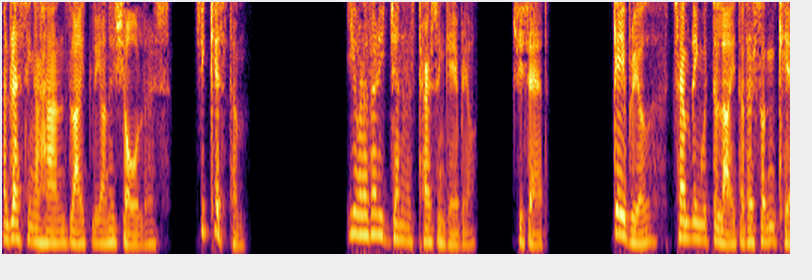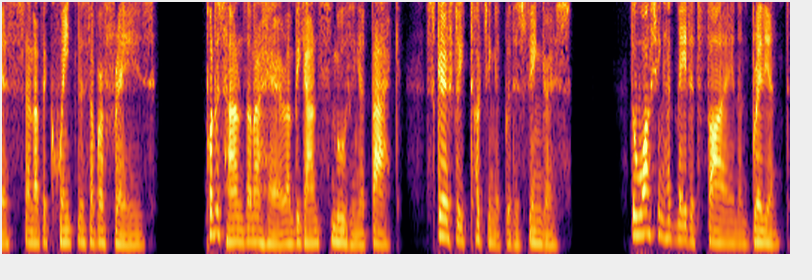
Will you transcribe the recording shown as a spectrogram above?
and resting her hands lightly on his shoulders, she kissed him. "You are a very generous person, Gabriel," she said. Gabriel, trembling with delight at her sudden kiss and at the quaintness of her phrase, put his hands on her hair and began smoothing it back, scarcely touching it with his fingers. The washing had made it fine and brilliant.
